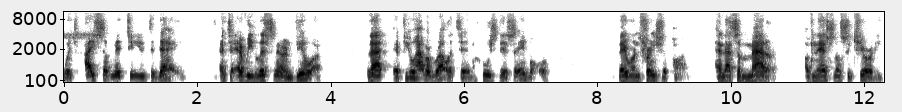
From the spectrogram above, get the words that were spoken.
which I submit to you today and to every listener and viewer that if you have a relative who's disabled, they were infringed upon. And that's a matter of national security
